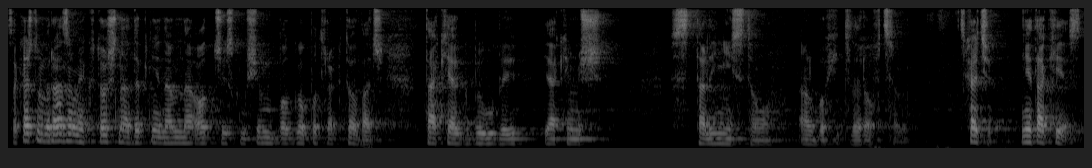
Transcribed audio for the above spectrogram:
za każdym razem, jak ktoś nadepnie nam na odcisk, musimy go potraktować tak, jak byłby jakimś stalinistą albo hitlerowcem. Słuchajcie, nie tak jest.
